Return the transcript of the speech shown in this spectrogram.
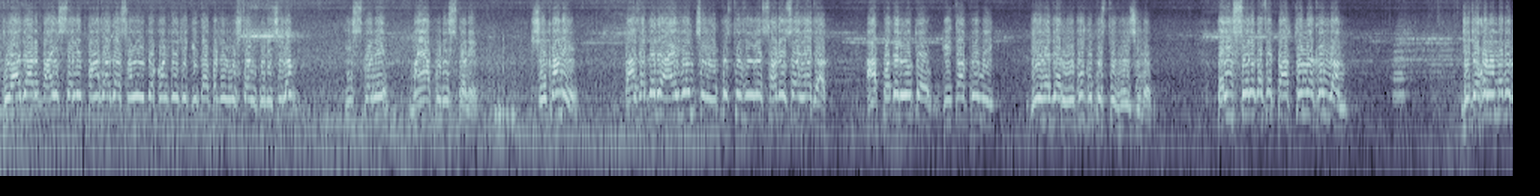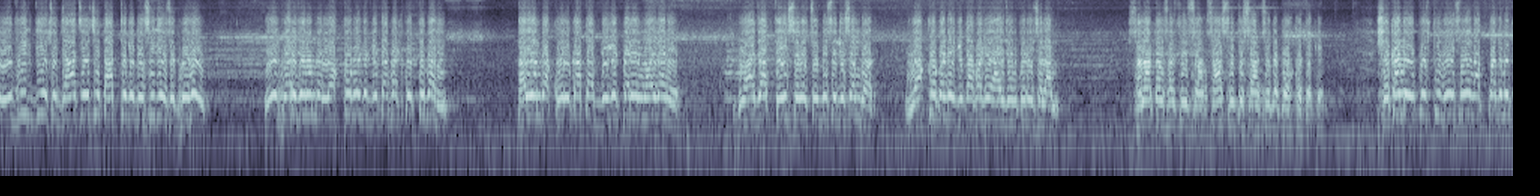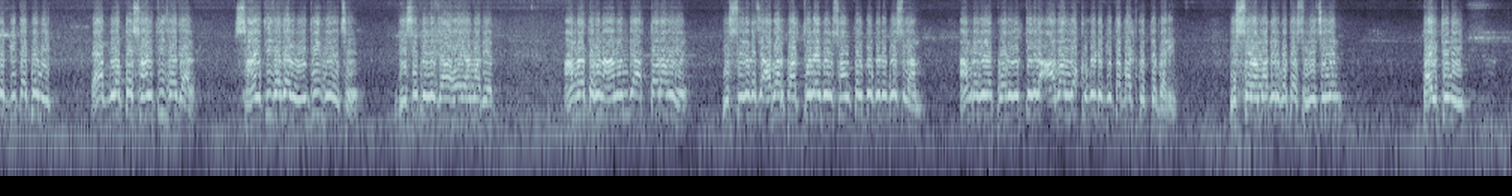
দু হাজার বাইশ সালে পাঁচ হাজার সমবেত কণ্ঠে গীতা পাঠের অনুষ্ঠান করেছিলাম, ইস্কনে, মায়াপুর ইস্কনে। সেখানে পাঁচ হাজারের আয়োজন ছিল, উপস্থিত ছিল সাড়ে ছয় হাজার আপনাদের মতো গীতা প্রেমিক দুই হাজার অধিক উপস্থিত হয়েছিল। তাই ঈশ্বরের কাছে প্রার্থনা করলাম যে যখন আমাদের অধিক দিয়েছে, যা চেয়েছি তার থেকে বেশি দিয়েছে, প্রভু, এরপরে যেন আমরা লক্ষ্য করে গীতা পাঠ করতে পারি, তাই আমরা কলকাতার ব্রিগেড পাড়ের ময়দানে দু হাজার তেইশ সালে চব্বিশে ডিসেম্বর লক্ষ কোটি গীতা পাঠের আয়োজন করেছিলাম সনাতন সংস্কৃতি সংসদের পক্ষ থেকে। সেখানে উপস্থিত হয়েছিলেন আপনাদের মতো গীতা প্রেমিক এক লক্ষ সাঁত্রিশ হাজার সাঁত্রিশ হাজার অধিক হয়েছে। বেশি পেলে যা হয় আমাদের। আমরা তখন আনন্দে আত্মারা হয়ে ঈশ্বরের কাছে আবার প্রার্থনা এবং সংকল্প করে বসলাম। আমরা যেন পরবর্তীকালে আবার লক্ষ্য করে গীতা পাঠ করতে পারি। ঈশ্বর আমাদের কথা শুনেছিলেন। তাই তিনি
